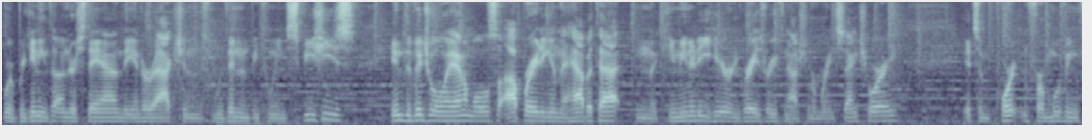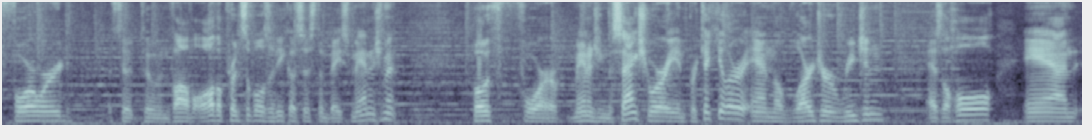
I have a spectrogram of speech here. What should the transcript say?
We're beginning to understand the interactions within and between species, individual animals operating in the habitat and the community here in Gray's Reef National Marine Sanctuary. It's important for moving forward to, to involve all the principles of ecosystem-based management, both for managing the sanctuary in particular and the larger region as a whole, and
